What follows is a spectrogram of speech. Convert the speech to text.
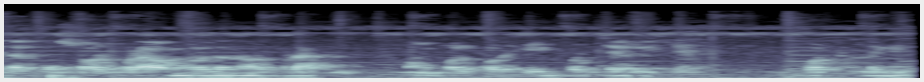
এডাল গছৰ পৰা অম্লজানৰ পৰা সংকল্পৰ সেই পৰ্যায়লৈকে বৰ ভাল লাগিল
